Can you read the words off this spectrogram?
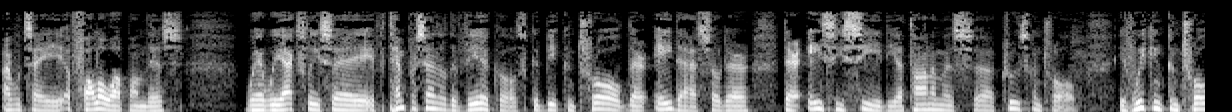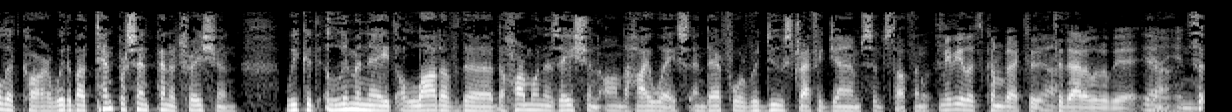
I would say, a follow up on this where we actually say if 10% of the vehicles could be controlled, their ADAS, so their, their ACC, the autonomous uh, cruise control, if we can control that car with about 10% penetration, we could eliminate a lot of the, the harmonization on the highways and therefore reduce traffic jams and stuff. And well, maybe let's come back to, yeah. to that a little bit yeah. in, in so,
